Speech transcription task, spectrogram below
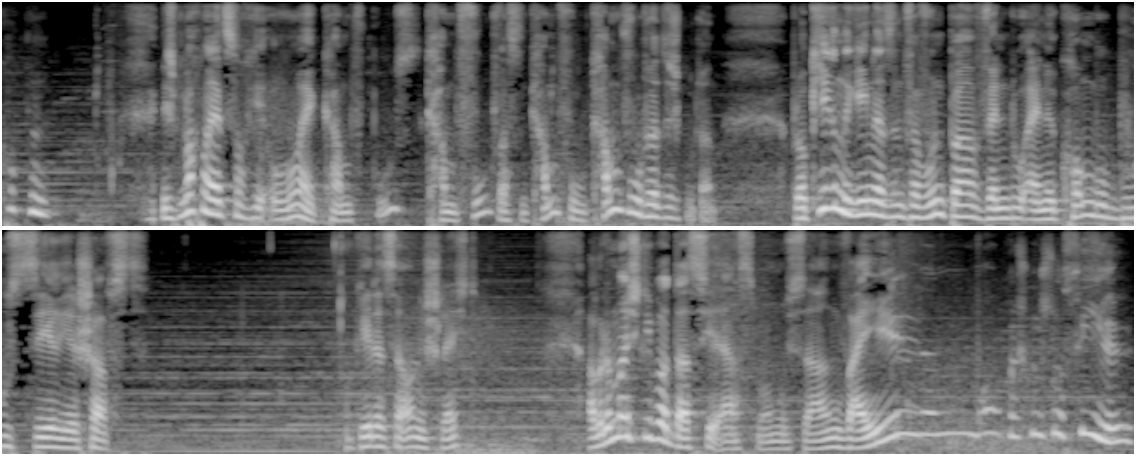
gucken. Ich mach mal jetzt noch hier... Oh, Kampfboost? Kampfwut? Was ist ein Kampfwut? Kampfwut hört sich gut an. Blockierende Gegner sind verwundbar, wenn du eine Combo-Boost-Serie schaffst. Okay, das ist ja auch nicht schlecht. Aber dann mache ich lieber das hier erstmal, muss ich sagen, weil dann brauche ich nicht so viel.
